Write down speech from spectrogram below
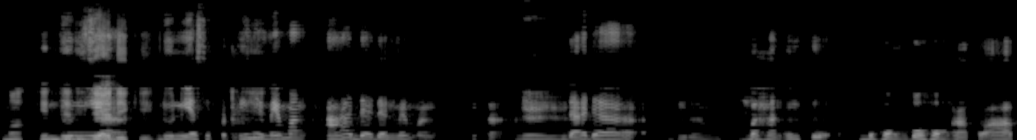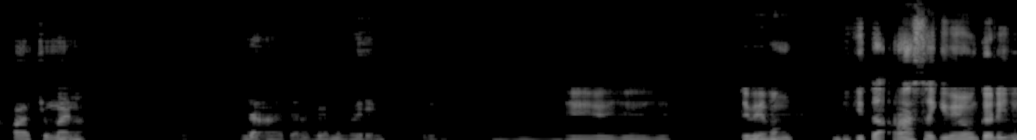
Makin jadi dunia jadi ki. dunia seperti ini Iya. memang ada dan memang kita Ya, ya. tidak ada bilang bahan untuk bohong-bohong atau apa cuman tidak ada memang ada yang Iya iya iya iya. Ya memang kita rasa ki memang kan ini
